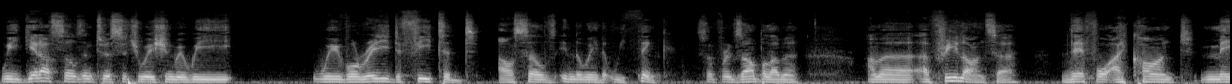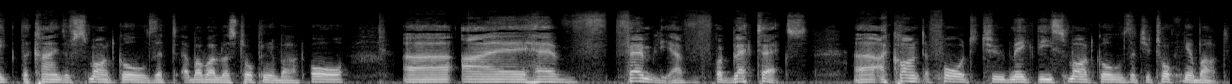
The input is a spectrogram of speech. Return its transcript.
we get ourselves into a situation where we we've already defeated ourselves in the way that we think. So, for example, I'm a I'm a, a freelancer, therefore I can't make the kinds of smart goals that Babal was talking about. Or uh, I have family, I've got black tax. Uh, I can't afford to make these smart goals that you're talking about.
